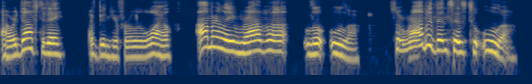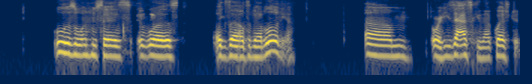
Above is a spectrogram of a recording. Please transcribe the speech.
our daf today. I've been here for a little while. Amar le Rabba Ula. So Rabba then says to Ula. Ula is the one who says it was exiled to Babylonia. Um, or he's asking that question.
